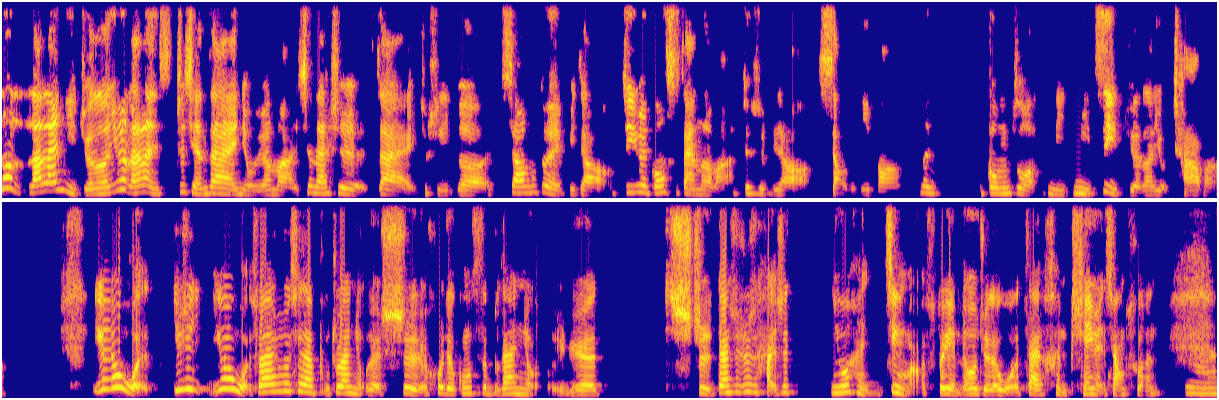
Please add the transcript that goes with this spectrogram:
那兰兰，你觉得？因为兰兰之前在纽约嘛，现在是在就是一个相对比较，就因为公司在那嘛，就是比较小的地方。那工作，你你自己觉得有差吗？因为我就是因为我虽然说现在不住在纽约市，或者公司不在纽约市，但是就是还是因为很近嘛，所以也没有觉得我在很偏远乡村。嗯嗯，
